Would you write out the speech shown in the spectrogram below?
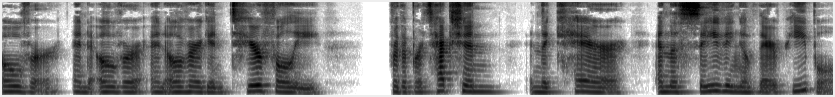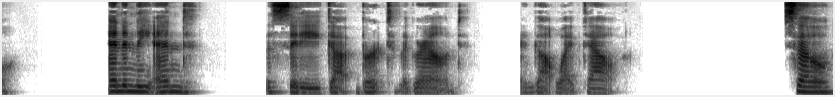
over and over and over again, tearfully, for the protection and the care and the saving of their people. And in the end, the city got burnt to the ground and got wiped out. So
